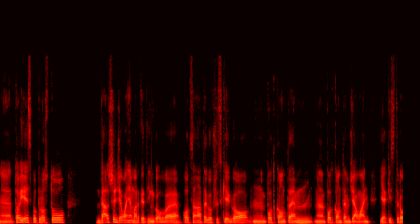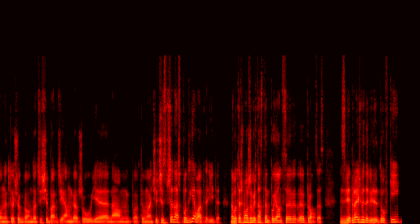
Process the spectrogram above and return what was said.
e, to jest po prostu Dalsze działania marketingowe, ocena tego wszystkiego mm, pod kątem, e, pod kątem działań, jakie strony ktoś ogląda, czy się bardziej angażuje nam w tym momencie, czy sprzedaż podjęła te lidy. No bo też może być następujący e, proces. Zbieraliśmy te wizytówki,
